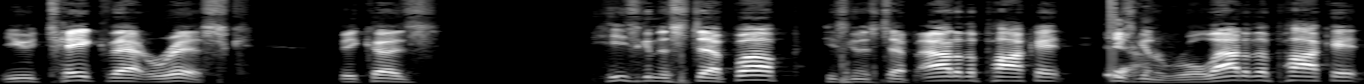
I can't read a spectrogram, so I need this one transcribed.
You take that risk because he's going to step up, he's going to step out of the pocket, he's yeah. going to roll out of the pocket.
